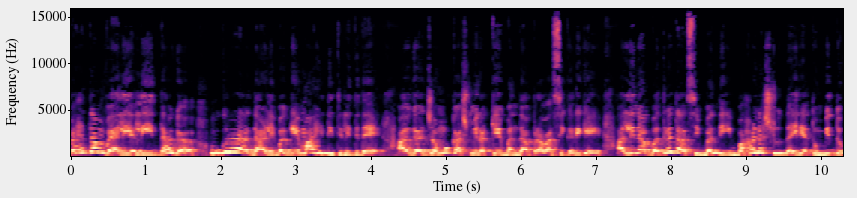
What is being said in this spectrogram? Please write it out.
ಬೆಹತಮ್ ವ್ಯಾಲಿಯಲ್ಲಿ ಇದ್ದಾಗ ಉಗ್ರರ ದಾಳಿ ಬಗ್ಗೆ ಮಾಹಿತಿ ತಿಳಿದಿದೆ. ಆಗ ಜಮ್ಮು ಕಾಶ್ಮೀರಕ್ಕೆ ಬಂದ ಪ್ರವಾಸಿಗರಿಗೆ ಅಲ್ಲಿನ ಭದ್ರತಾ ಸಿಬ್ಬಂದಿ ಬಹಳಷ್ಟು ಧೈರ್ಯ ತುಂಬಿದ್ದು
